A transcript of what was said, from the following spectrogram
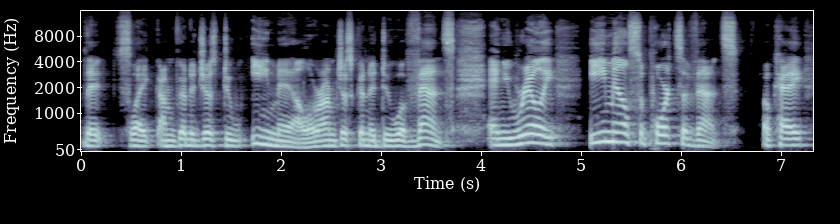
That's like, I'm going to just do email or I'm just going to do events. And you really, email supports events. Okay.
